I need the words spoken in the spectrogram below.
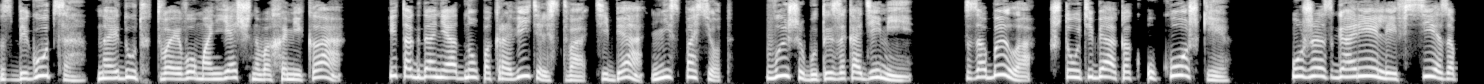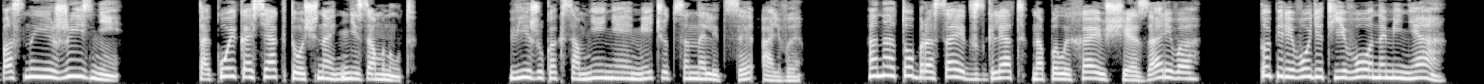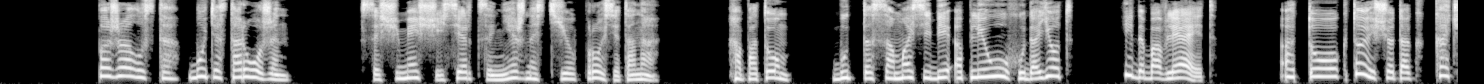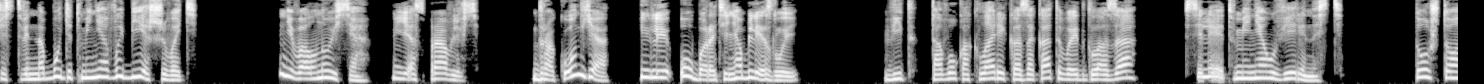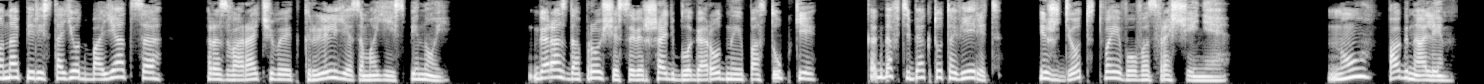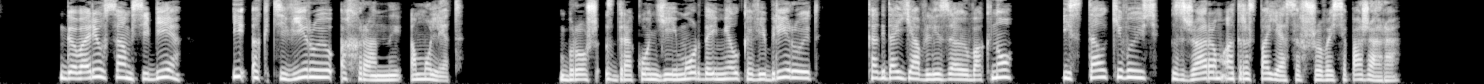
Сбегутся, найдут твоего маньячного хомяка, и тогда ни одно покровительство тебя не спасет. Вышибут из академии. Забыла, что у тебя, как у кошки, уже сгорели все запасные жизни. Такой косяк точно не замнут. Вижу, как сомнения мечутся на лице Альвы. Она то бросает взгляд на полыхающее зарево, то переводит его на меня. «Пожалуйста, будь осторожен», — со щемящей сердце нежностью просит она. А потом, будто сама себе оплеуху дает и добавляет. «А то кто еще так качественно будет меня выбешивать?» «Не волнуйся, я справлюсь. Дракон я или оборотень облезлый?» Вид того, как Ларика закатывает глаза, вселяет в меня уверенность. То, что она перестает бояться, разворачивает крылья за моей спиной. Гораздо проще совершать благородные поступки, когда в тебя кто-то верит и ждет твоего возвращения. Ну, погнали. Говорю сам себе и активирую охранный амулет. Брошь с драконьей мордой мелко вибрирует, когда я влезаю в окно и сталкиваюсь с жаром от распоясавшегося пожара.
